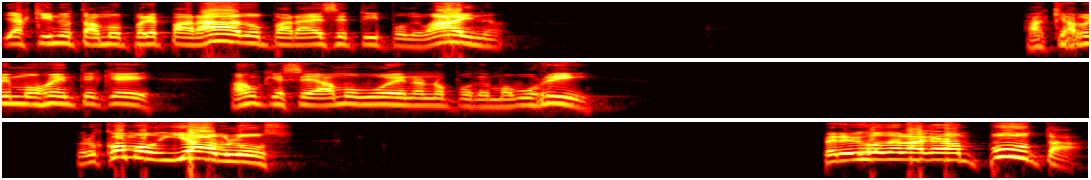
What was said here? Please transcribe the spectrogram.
Y aquí no estamos preparados para ese tipo de vaina. Aquí habemos gente que, aunque seamos buenas, no podemos aburrir. Pero ¿cómo diablos? Pero hijo de la gran puta.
